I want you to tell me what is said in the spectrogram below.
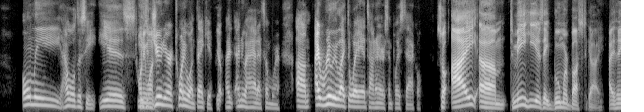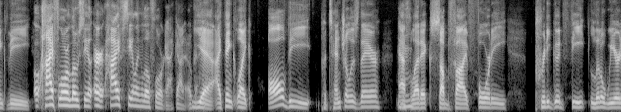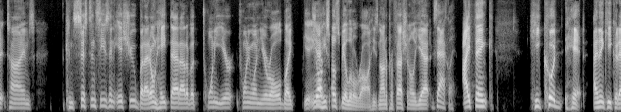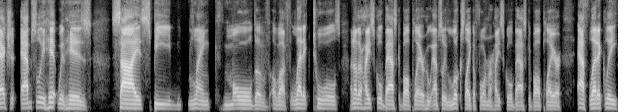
only how old is he he is he's a junior 21 thank you Yep. I, I knew i had it somewhere um i really like the way anton harrison plays tackle So I, um, to me, he is a boomer bust guy. I think the oh high floor low ceiling or high ceiling low floor guy got it okay yeah, I think like all the potential is there. Mhm. Athletic, sub five forty, pretty good feet, little weird at times. Consistency is an issue, but I don't hate that out of a 20 year, 21 year old. Like, yeah, Sure. he's supposed to be a little raw. He's not a professional yet. exactly I think he could hit. I think he could actually absolutely hit with his size, speed, length, mold of, of athletic tools. Another high school basketball player who absolutely looks like a former high school basketball player athletically.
